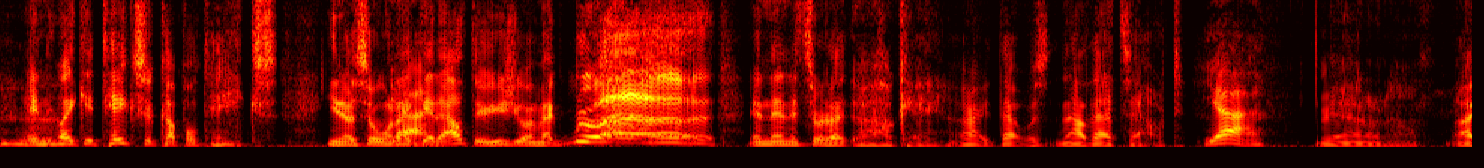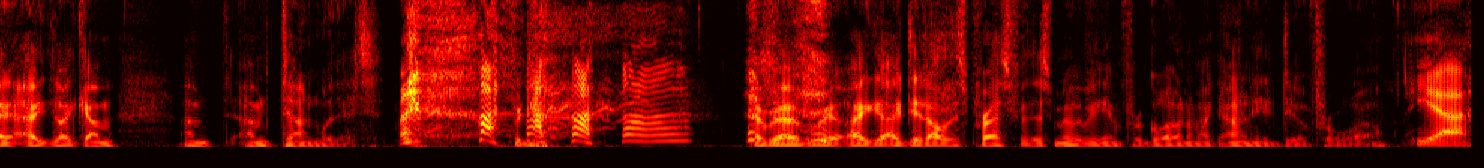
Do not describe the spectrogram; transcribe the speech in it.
Mm-hmm. and like it takes a couple takes. You know, so when I get out there, usually I'm like, "Bruh," and then it's sort of like, oh, okay, all right, that was now that's out. yeah Yeah, I don't know. I, I like I'm I'm I'm done with it. I, re- I, re- I, I did all this press for this movie and for Glow, and I'm like, I don't need to do it for a while. yeah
